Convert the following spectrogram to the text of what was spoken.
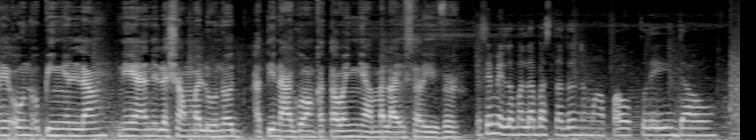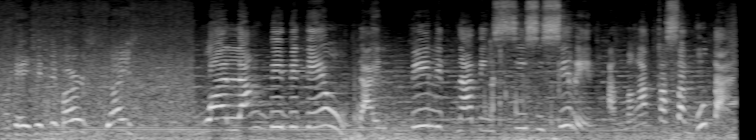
May own opinion lang, niyaan nila siyang malunod at tinago ang katawan niya malayo sa river. Kasi may lumalabas na doon ng mga foul play daw. Okay, safety first, guys. Walang bibitiw dahil pilit nating sisisirin ang mga kasagutan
